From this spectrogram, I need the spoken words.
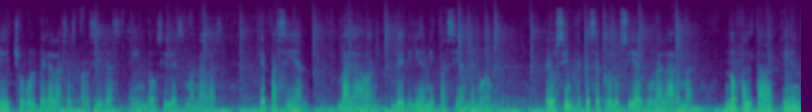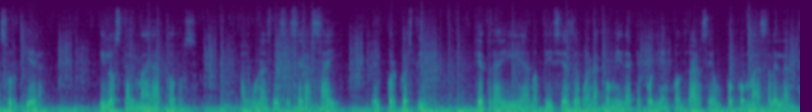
hecho volver a las esparcidas e indóciles manadas que pasían, vagaban, bebían y pasían de nuevo. Pero siempre que se producía alguna alarma, no faltaba quien surgiera y los calmara a todos. Algunas veces era Sai, el puerco espín, que traía noticias de buena comida que podía encontrarse un poco más adelante.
